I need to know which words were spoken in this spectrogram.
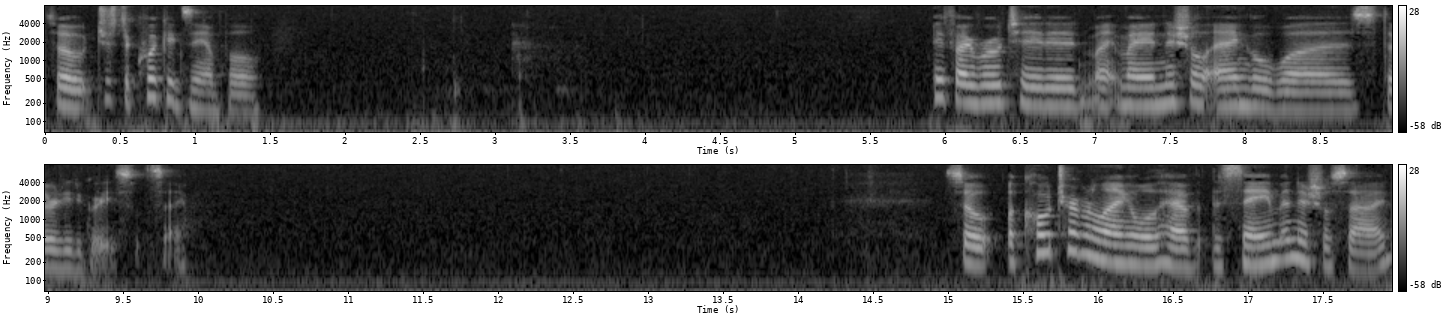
So just a quick example. If I rotated, my, my initial angle was 30 degrees, let's say. So a coterminal angle will have the same initial side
